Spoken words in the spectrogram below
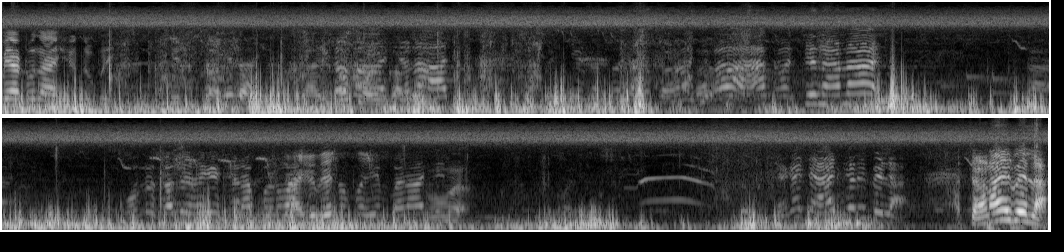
મેઠું નાખ્યું તું ભાઈ હોવે. ચણા પેલા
